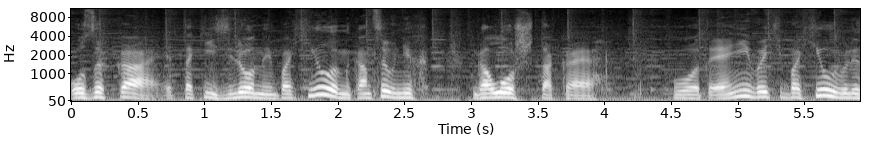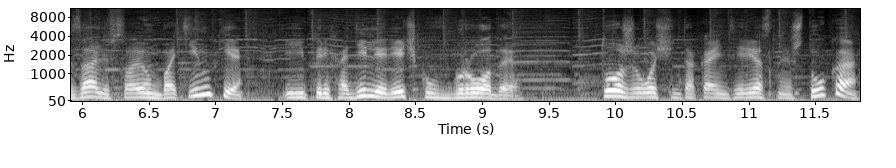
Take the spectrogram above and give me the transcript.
ОЗК. Это такие зеленые бахилы, на конце у них галоша такая. Вот, и они в эти бахилы вылезали в своем ботинке и переходили речку в броды. Тоже очень такая интересная штука.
